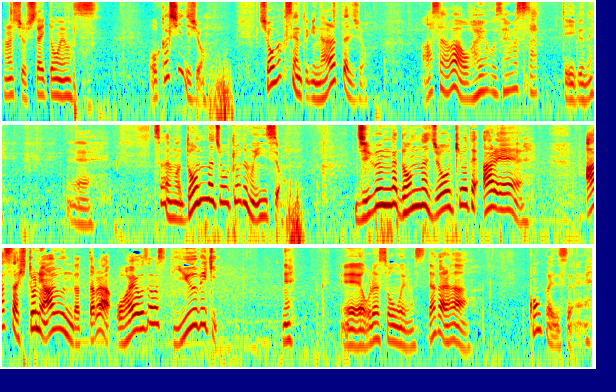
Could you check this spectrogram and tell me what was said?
話をしたいと思います。おかしいでしょ。小学生の時に習ったでしょ。朝はおはようございますだっていうね。えー、さあもうどんな状況でもいいんですよ。自分がどんな状況であれ朝人に会うんだったらおはようございますって言うべき。ね。えー、俺はそう思います。だから今回ですね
